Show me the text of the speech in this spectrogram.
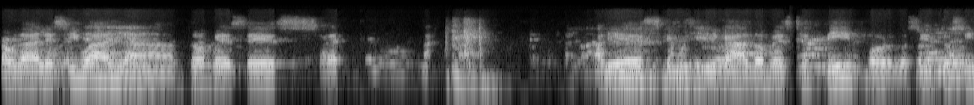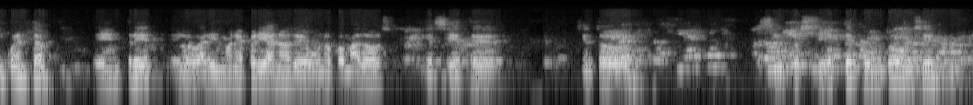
Caudal es igual a dos veces... A ver. no, no. A 10 que multiplica dos veces pi por 250 entre el logaritmo neperiano de 1,2 de 7... 100, 107.11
